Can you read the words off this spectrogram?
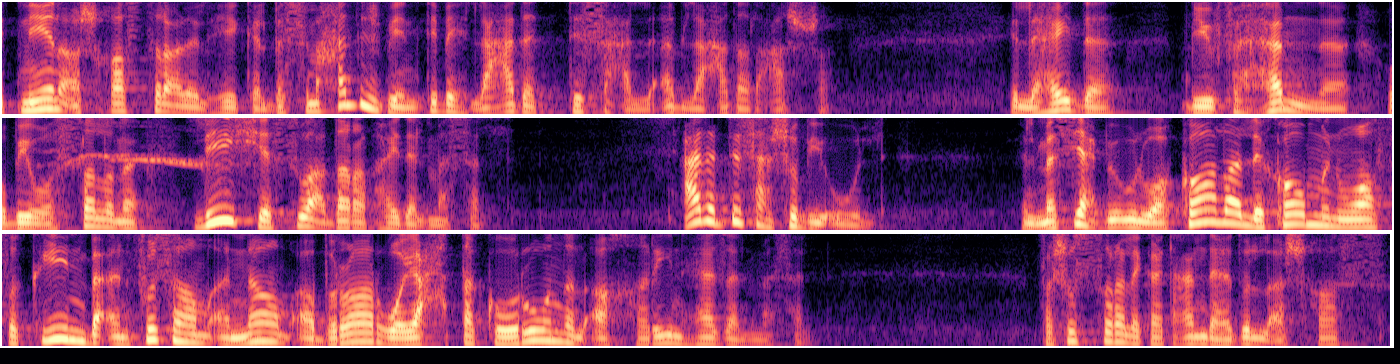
اثنين أشخاص طلعوا للهيكل بس ما حدش بينتبه لعدد تسعة اللي قبل عدد عشرة. اللي هيدا بيفهمنا وبيوصلنا ليش يسوع ضرب هيدا المثل. عدد تسعة شو بيقول؟ المسيح بيقول وقال لقوم واثقين بأنفسهم أنهم أبرار ويحتقرون الآخرين هذا المثل. فشو الصورة اللي كانت عند هدول الأشخاص؟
